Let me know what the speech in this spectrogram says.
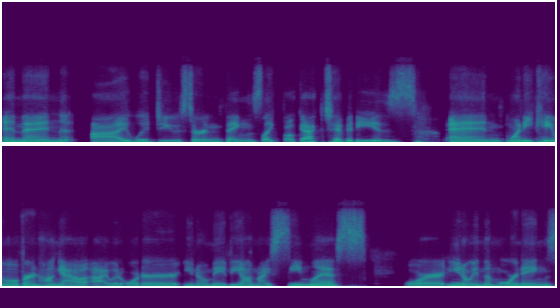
And then I would do certain things like book activities. And when he came over and hung out, I would order, you know, maybe on my seamless or, you know, in the mornings,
